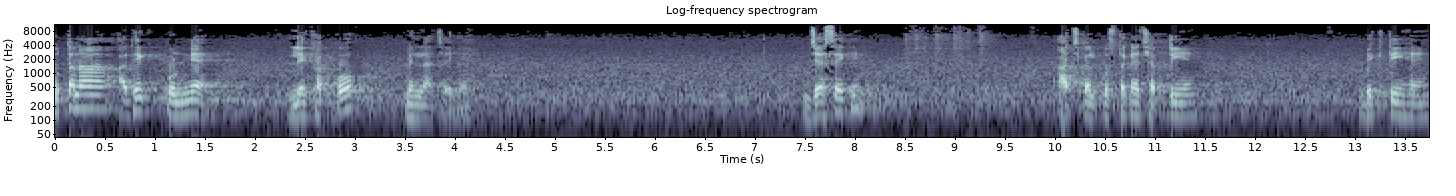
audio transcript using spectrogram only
उतना अधिक पुण्य लेखक को मिलना चाहिए। जैसे कि आजकल पुस्तकें छपती हैं बिकती हैं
